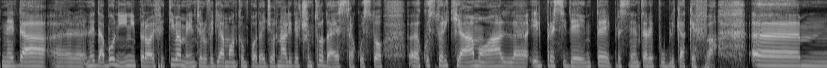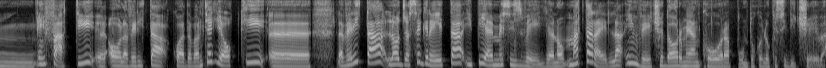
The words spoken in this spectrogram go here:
ne dà, eh, ne dà, Bonini, però effettivamente lo vediamo anche un po' dai giornali del centrodestra, questo, eh, questo richiamo al il Presidente, il Presidente della Repubblica che fa. Ehm, infatti ho la verità qua davanti agli occhi, la verità, loggia segreta, i PM si svegliano, Mattarella Stella invece dorme ancora, appunto quello che si diceva.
